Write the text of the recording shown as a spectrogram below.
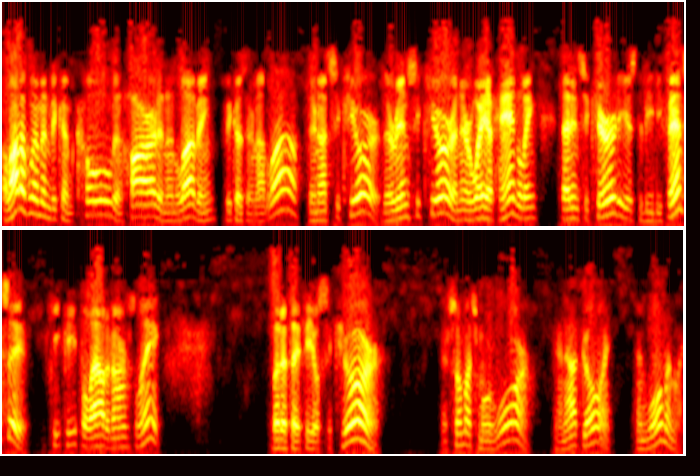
A lot of women become cold and hard and unloving because they're not loved. They're not secure. They're insecure and their way of handling that insecurity is to be defensive, keep people out at arm's length. But if they feel secure, they're so much more warm and outgoing and womanly.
